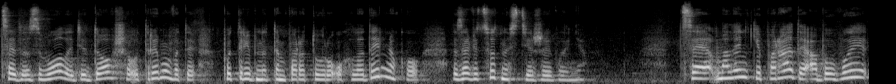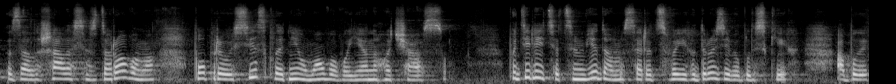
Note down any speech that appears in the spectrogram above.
Це дозволить довше утримувати потрібну температуру у холодильнику за відсутності живлення. Це маленькі поради, аби ви залишалися здоровими попри усі складні умови воєнного часу. Поділіться цим відео серед своїх друзів і близьких, аби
